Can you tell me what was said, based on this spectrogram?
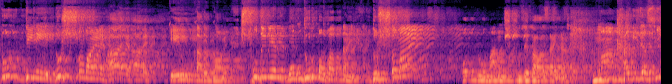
দুর্দিনে, দুঃসময়ে হায় হায়। কেউ কারও নয়। সুদিনের বন্ধুর অভাব নাই। দুঃসময় বন্ধু মানুষ খুঁজে পাওয়া যায় না। মা খাদিজা ছিল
